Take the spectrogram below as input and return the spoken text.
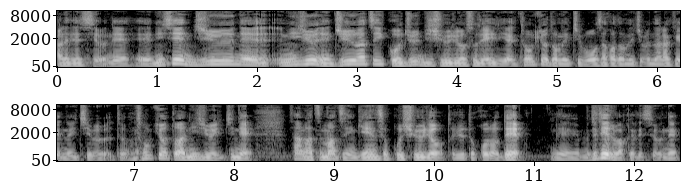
あれですよね、2010年、20年10月以降順次終了するエリアに東京都の一部、大阪都の一部、奈良県の一部、東京都は21年3月末に原則終了というところで、えー出てるわけですよね。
